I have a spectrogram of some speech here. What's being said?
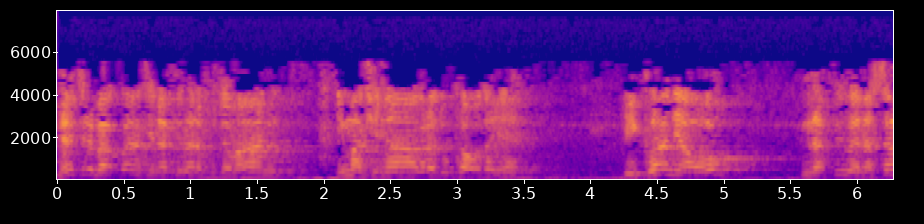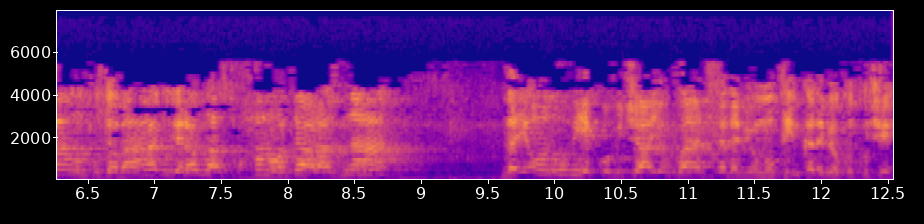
Ne treba klanjati na file na putovanju, imaće nagradu kao da je i klanjao na file na samom putovanju, jer Allah subhanahu wa ta'ala zna da je on uvijek običajio klanjati kada je bio mukim, kada je bio kod kuće,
